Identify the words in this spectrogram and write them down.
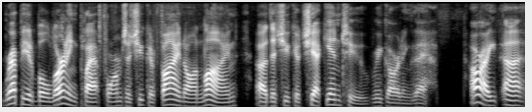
reputable learning platforms that you could find online uh, that you could check into regarding that. All right, uh,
